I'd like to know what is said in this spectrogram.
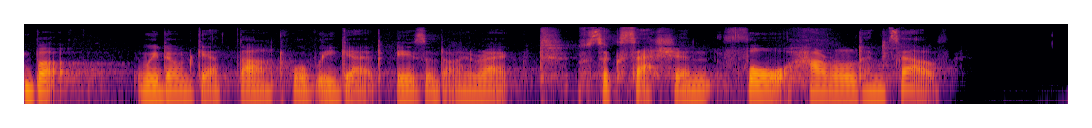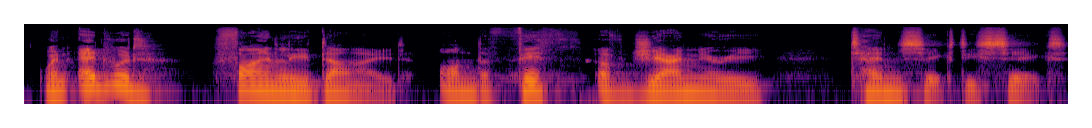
But we don't get that. What we get is a direct succession for Harold himself. When Edward finally died on the 5th of January 1066,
